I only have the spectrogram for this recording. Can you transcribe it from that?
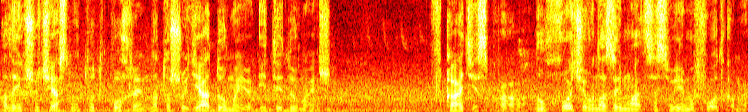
Але якщо чесно, тут похрен на те, що я думаю, і ти думаєш. В Каті справа. Ну, хоче вона займатися своїми фотками.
